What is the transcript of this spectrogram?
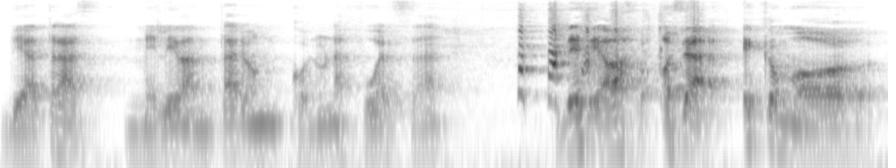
de atrás, me levantaron con una fuerza desde abajo. O sea, es como...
